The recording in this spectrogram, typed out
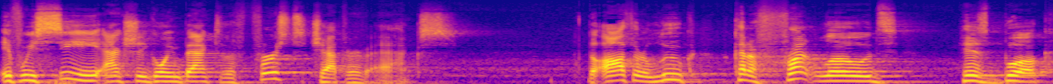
if we see, actually going back to the first chapter of Acts, the author Luke kind of front loads his book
